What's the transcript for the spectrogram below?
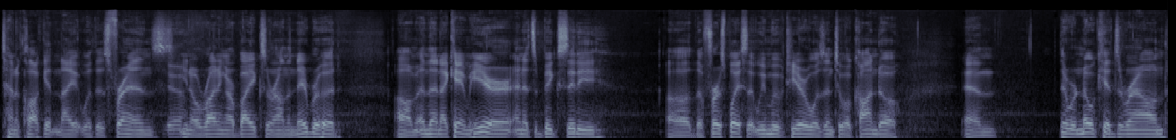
ten o'clock at night with his friends. Yeah. You know, riding our bikes around the neighborhood. Um, and then I came here, and it's a big city. Uh, the first place that we moved here was into a condo, and there were no kids around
